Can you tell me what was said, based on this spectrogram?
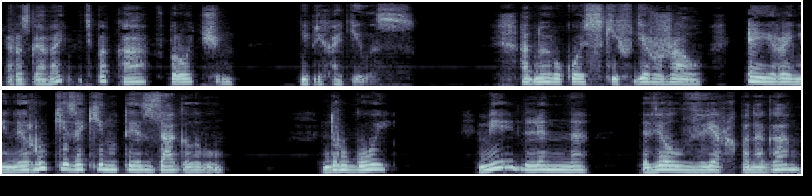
Разговаривать пока, впрочем, не приходилось. Одной рукой Скиф держал Эйренины руки, закинутые за голову, другой медленно вел вверх по ногам,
